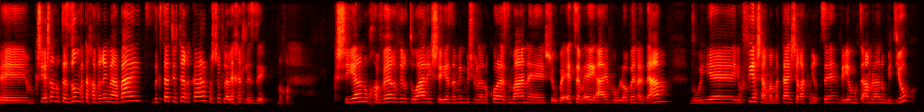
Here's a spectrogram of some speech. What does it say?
אמ, כשיש לנו את הזום ואת החברים מהבית זה קצת יותר קל פשוט ללכת לזה. נכון. כשיהיה לנו חבר וירטואלי שיהיה זמין בשבילנו כל הזמן אה, שהוא בעצם AI והוא לא בן אדם והוא יהיה, יופיע שם מתי שרק נרצה ויהיה מותאם לנו בדיוק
